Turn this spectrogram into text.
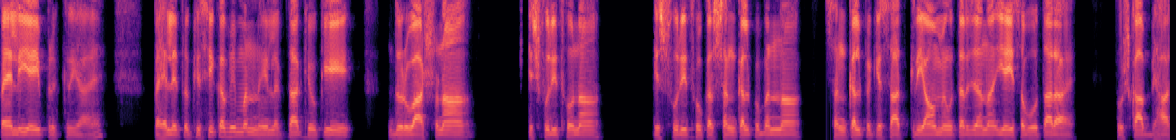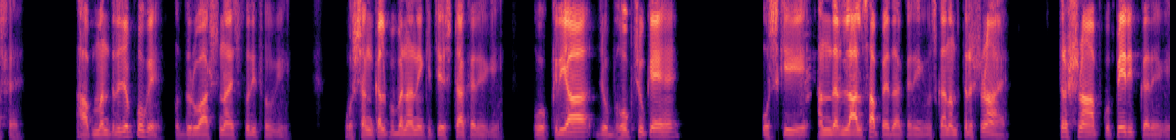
पहली यही प्रक्रिया है। पहले तो किसी का भी मन नहीं लगता क्योंकि दुर्वासना स्फुरित होना स्फुरित होकर संकल्प बनना, संकल्प के साथ क्रियाओं में उतर जाना, यही सब होता रहा है तो उसका अभ्यास है। आप मंत्र जपोगे तो दुर्वासना स्फुरित होगी। वो संकल्प बनाने की चेष्टा करेगी। वो क्रिया जो भोग चुके हैं, उसकी अंदर लालसा पैदा करेगी। उसका नाम तृष्णा है। तृष्णा आपको प्रेरित करेगी,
